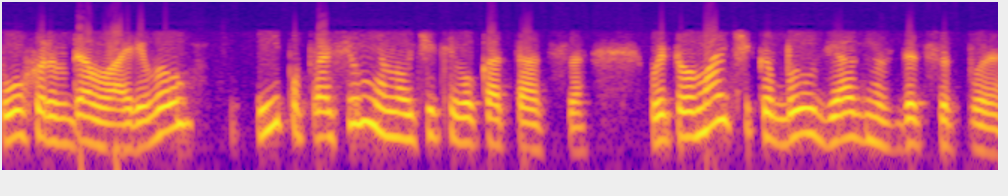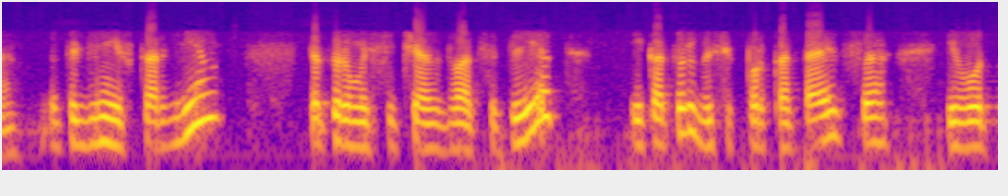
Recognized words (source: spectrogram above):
плохо разговаривал, и попросил меня научить его кататься. У этого мальчика был диагноз ДЦП. Это Денис Карген, которому сейчас 20 лет, и который до сих пор катается. И вот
